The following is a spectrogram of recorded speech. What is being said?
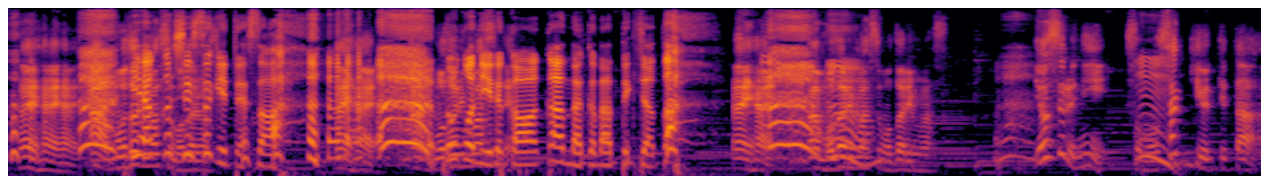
はいはいはい。あ、戻飛ります。躍しすぎてさ、どこにいるかわかんなくなってきちゃった。はいはい。あ、戻ります、うん戻ります。要するに、その、うんさっき言ってた、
